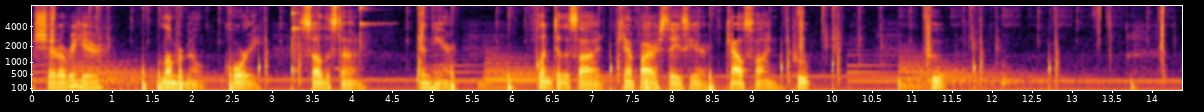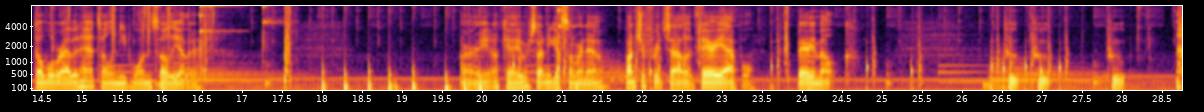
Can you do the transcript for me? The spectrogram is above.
Shed over here. Lumber mill. Quarry. Sell the stone. In here. Flint to the side. Campfire stays here. Cow's fine. Poop. Poop. Double rabbit hats. I only need one. Sell the other. Alright, okay. We're starting to get somewhere now. Bunch of fruit salad. Berry apple. Berry milk. Poop, poop,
